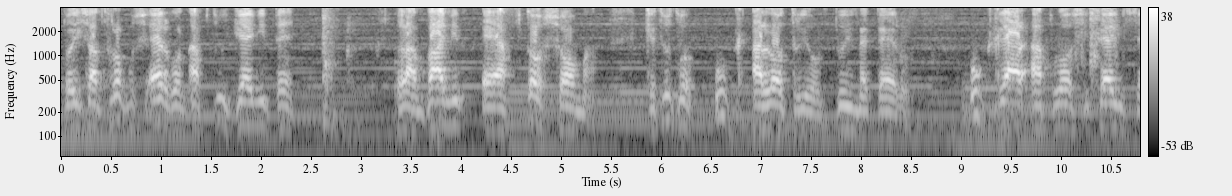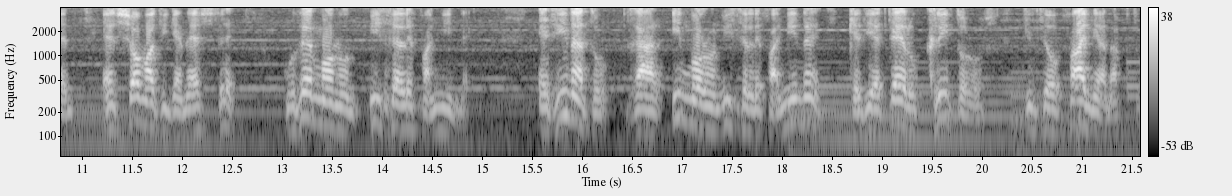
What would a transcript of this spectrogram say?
το εις ανθρώπους έργων αυτού γέννηται λαμβάνει εαυτό σώμα και τούτο ουκ αλότριον του ημετέρου ουκ γαρ απλώς ηθέλησεν εν σώματι γενέστε ουδέ μόνον ήθελε φανίνε εδύνατο γαρ ή μόνον ήθελε φανίνε και διαιτέρου κρίτολος την θεοφάνεια αυτού.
